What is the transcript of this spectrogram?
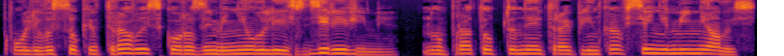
Поле высокой травы скоро заменил лес деревьями, но протоптанная тропинка все не менялась.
